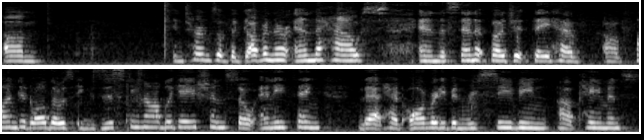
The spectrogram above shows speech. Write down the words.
Um, in terms of the governor and the House and the Senate budget, they have uh, funded all those existing obligations, so anything that had already been receiving uh, payments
